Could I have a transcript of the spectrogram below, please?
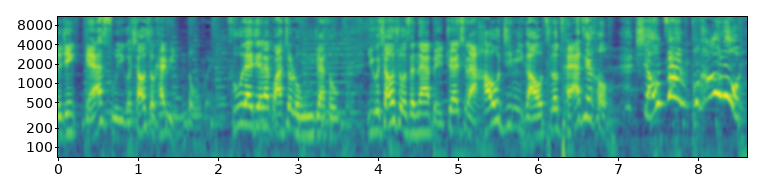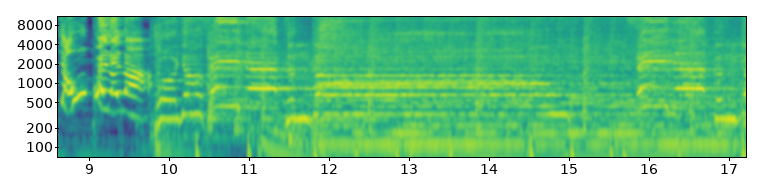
最近甘肃一个小学开运动会，突然间呢刮起了龙卷风，一个小学生呢被卷起来好几米高，吃了穿天猴。校长不好了，妖怪来了！我要飞得更高，飞得更高。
